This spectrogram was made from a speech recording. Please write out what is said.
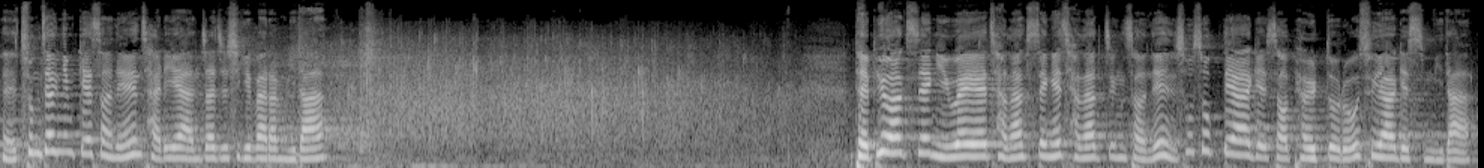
네, 총장님께서는 자리에 앉아주시기 바랍니다. 대표 학생 이외의 장학생의 장학증서는 소속 대학에서 별도로 수여하겠습니다.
